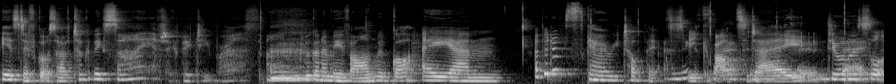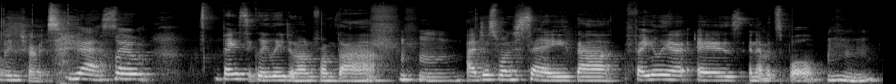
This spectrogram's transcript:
it's difficult. So I've took a big sigh, I've took a big deep breath, and we're going to move on. We've got a um a bit of a scary topic to speak about today. Do you want to sort of intro it? Yeah, so basically, leading on from that, I just want to say that failure is inevitable. Mm-hmm.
